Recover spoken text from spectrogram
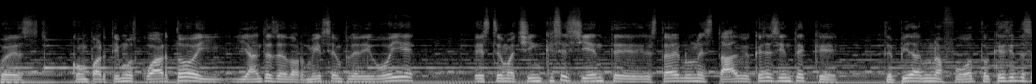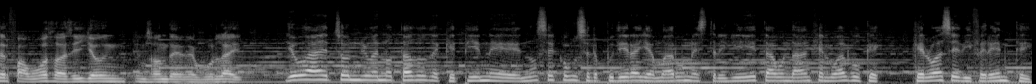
pues compartimos cuarto y, y, antes de dormir siempre digo, oye, este machín, ¿qué se siente estar en un estadio? ¿Qué se siente que te pidan una foto? ¿Qué siente ser famoso? Así yo en, en son de, de burla y... Yo a Edson yo he notado de que tiene, no sé cómo se le pudiera llamar, una estrellita, un ángel o algo que que lo hace diferente.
